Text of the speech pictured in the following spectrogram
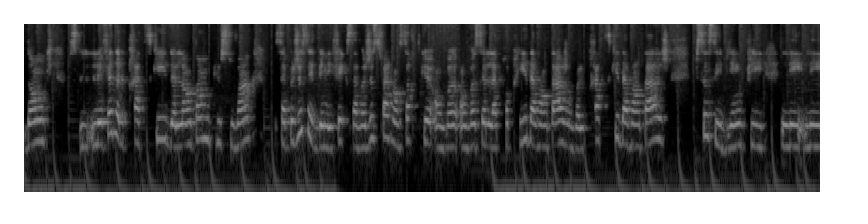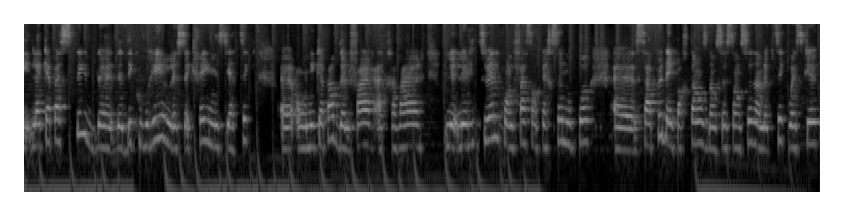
Donc, le fait de le pratiquer, de l'entendre plus souvent, ça peut juste être bénéfique. Ça va juste faire en sorte qu'on va, on va se l'approprier davantage, on va le pratiquer davantage. Puis ça, c'est bien. Puis la capacité de, découvrir le secret initiatique, euh, on est capable de le faire à travers le, rituel, qu'on le fasse en personne ou pas. Euh, ça a peu d'importance dans ce sens-là, dans l'optique où est-ce que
